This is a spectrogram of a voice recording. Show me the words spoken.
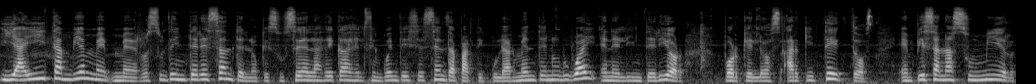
Y ahí también me, me resulta interesante en lo que sucede en las décadas del 50 y 60, particularmente en Uruguay, en el interior, porque los arquitectos empiezan a asumir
